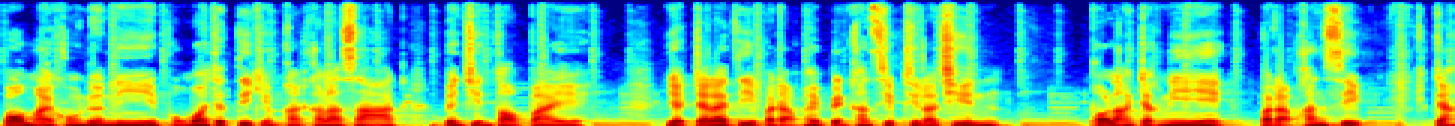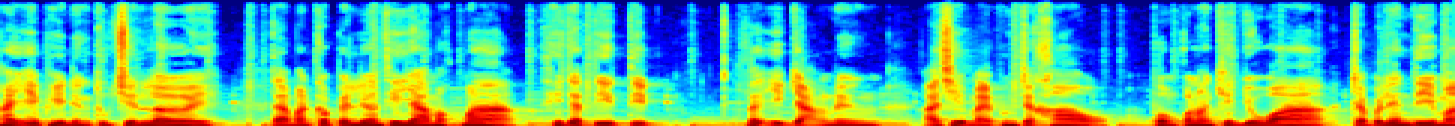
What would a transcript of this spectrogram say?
เป้าหมายของเดือนนี้ผมว่าจะตีเข็มขัดคาราซาร์เป็นชิ้นต่อไป อยากจะไล่ตีประดับให้เป็นขั้น 10 ทีละชิ้น เพราะหลังจากนี้ประดับขั้น 10 จะให้ AP 1 ทุกชิ้นเลย แต่มันก็เป็นเรื่องที่ยากมากๆ ที่จะตีติด และอีกอย่างหนึ่งอาชีพใหม่เพิ่งจะเข้า ผมกำลังคิดอยู่ว่าจะไปเล่นดีไหม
